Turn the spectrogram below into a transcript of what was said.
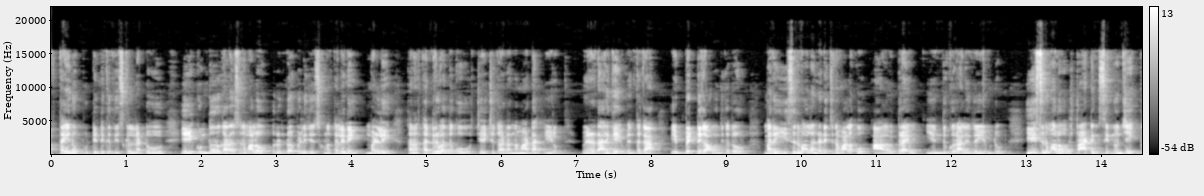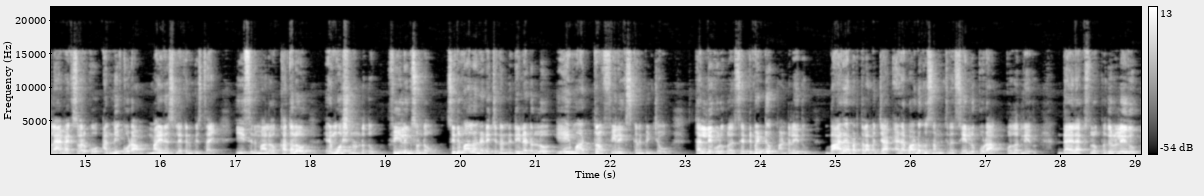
అత్తయ్యను పుట్టింటికి తీసుకెళ్ళినట్టు ఈ గుంటూరు కార సినిమాలో రెండో పెళ్ళి చేసుకున్న తల్లిని మళ్ళీ తన తండ్రి వద్దకు చేర్చుతాడన్నమాట హీరో. వినడానికి వింతగా ఎబ్బెట్టుగా ఉంది కదూ? మరి ఈ సినిమాలో నడిచిన వాళ్ళకు ఆ అభిప్రాయం ఎందుకు రాలేదో ఏమిటో? ఈ సినిమాలో స్టార్టింగ్ సీన్ నుంచి క్లైమాక్స్ వరకు అన్నీ కూడా మైనస్లే కనిపిస్తాయి. ఈ సినిమాలో కథలో ఎమోషన్ ఉండదు ఫీలింగ్స్ ఉండవు. సినిమాలో నడిచిన నటీనటుల్లో ఏమాత్రం ఫీలింగ్స్ కనిపించవు. తల్లి కొడుకుల సెంటిమెంట్ పండలేదు. భార్యాభర్తల మధ్య ఎడబాటుకు సంబంధించిన సీన్లు కూడా కుదరలేదు. డైలాగ్స్లో పదులు లేదు.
